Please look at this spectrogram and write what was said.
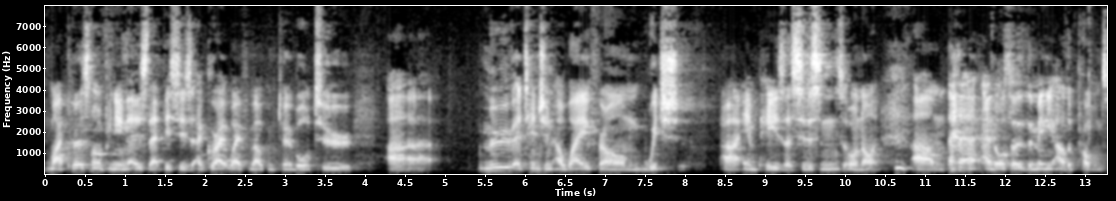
my personal opinion is that this is a great way for Malcolm Turnbull to uh, move attention away from which uh, MPs are citizens or not, um, and also the many other problems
